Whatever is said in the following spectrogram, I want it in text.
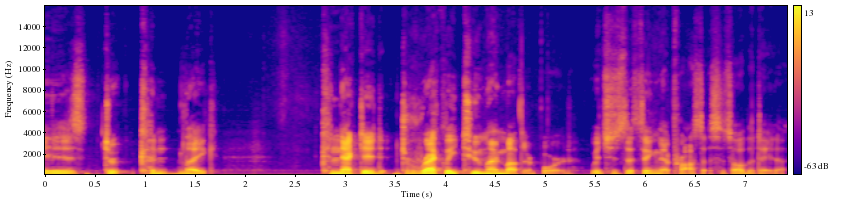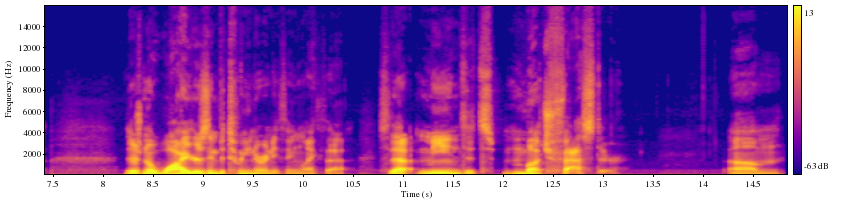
is con- like connected directly to my motherboard, which is the thing that processes all the data. There's no wires in between or anything like that. So that means it's much faster. Um,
